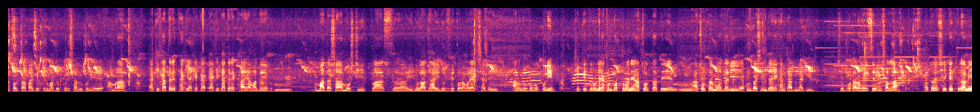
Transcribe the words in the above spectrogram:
আঁচলতা পাইকারি মাধবপুরি সারণ করি। আমরা একই কাতারে থাকি একই কাতারে খাই। আমাদের মাদ্রাসা, মসজিদ প্লাস ঈদুল আজহা, ঈদুল ফেতর আমরা একসাথেই আনন্দ উপভোগ করি। সেক্ষেত্রে উনি এখন বর্তমানে আচলতাতে আচলতা মৌজারি এখন বাসিন্দা। এখানকার নাকি সে ভোটার হয়েছে ইনশাল্লাহ। তো সেক্ষেত্রে আমি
